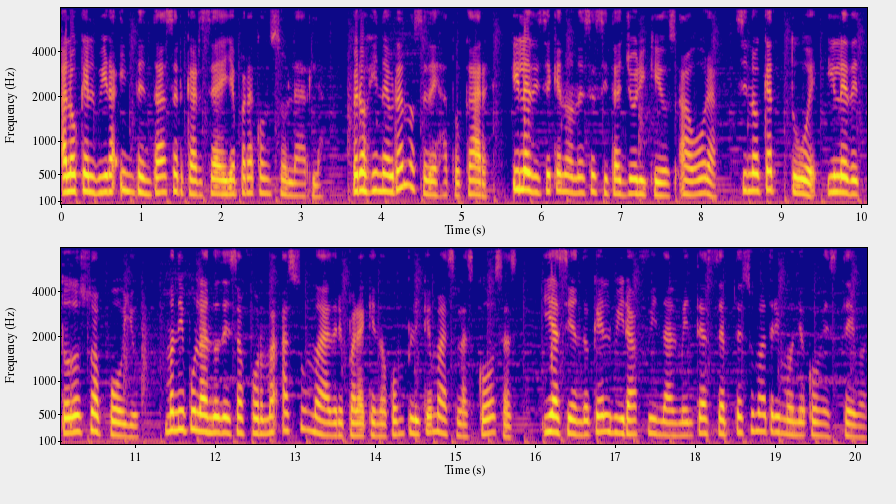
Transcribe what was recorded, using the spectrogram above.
a lo que Elvira intenta acercarse a ella para consolarla. Pero Ginebra no se deja tocar y le dice que no necesita lloriqueos ahora, sino que actúe y le dé todo su apoyo, manipulando de esa forma a su madre para que no complique más las cosas y haciendo que Elvira finalmente acepte su matrimonio con Esteban.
